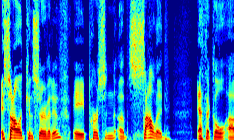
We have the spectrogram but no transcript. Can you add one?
a solid conservative, a person of solid ethical, uh,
